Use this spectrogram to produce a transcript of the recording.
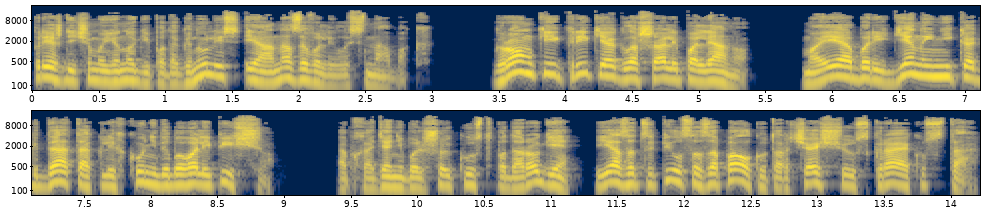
прежде чем ее ноги подогнулись, и она завалилась на бок. Громкие крики оглашали поляну. Мои аборигены никогда так легко не добывали пищу. Обходя небольшой куст по дороге, я зацепился за палку, торчащую с края куста.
